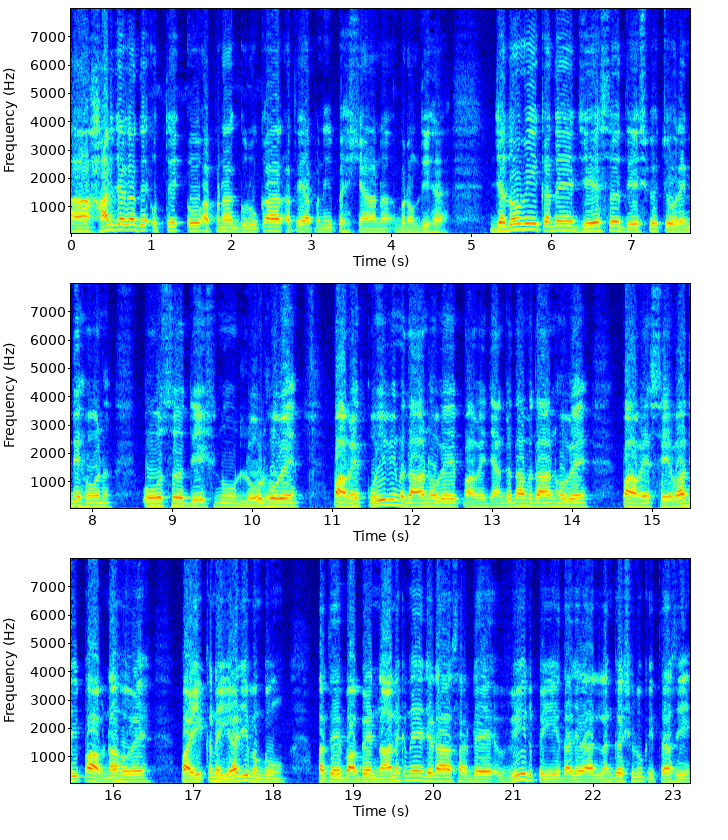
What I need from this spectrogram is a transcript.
ਅ, ਹਰ ਜਗ੍ਹਾ ਦੇ ਉੱਤੇ ਉਹ ਆਪਣਾ ਗੁਰੂ ਘਰ ਅਤੇ ਆਪਣੀ ਪਹਿਚਾਨ ਬਣਾਉਂਦੀ ਹੈ। ਜਦੋਂ ਵੀ ਕਦੇ ਜਿਸ ਦੇਸ਼ ਵਿੱਚ ਉਹ ਰਹਿੰਦੇ ਹੋਣ ਉਸ ਦੇਸ਼ ਨੂੰ ਲੋੜ ਹੋਵੇ ਭਾਵੇਂ ਕੋਈ ਵੀ ਮੈਦਾਨ ਹੋਵੇ ਭਾਵੇਂ ਜੰਗ ਦਾ ਮੈਦਾਨ ਹੋਵੇ ਭਾਵੇਂ ਸੇਵਾ ਦੀ ਭਾਵਨਾ ਹੋਵੇ ਭਾਈ ਕਨਈਆ ਜੀ ਵਾਂਗੂ ਅਤੇ ਬਾਬੇ ਨਾਨਕ ਨੇ ਜਿਹੜਾ ਸਾਡੇ 20 ਰੁਪਏ ਦਾ ਜਿਹੜਾ ਲੰਗਰ ਸ਼ੁਰੂ ਕੀਤਾ ਸੀ,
